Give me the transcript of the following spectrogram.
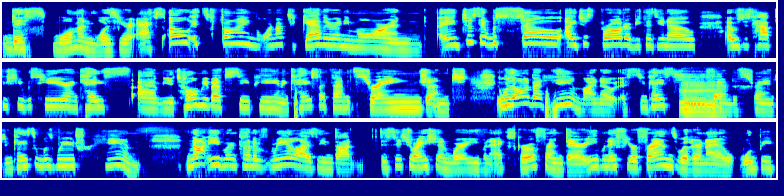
This woman was your ex. Oh, it's fine, but we're not together anymore. And it just, it was so, I just brought her because, you know, I was just happy she was here in case um, you told me about the CP and in case I found it strange. And it was all about him, I noticed, in case he mm. found it strange, in case it was weird for him. Not even kind of realizing that the situation where you have an ex girlfriend there, even if you're friends with her now, would be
